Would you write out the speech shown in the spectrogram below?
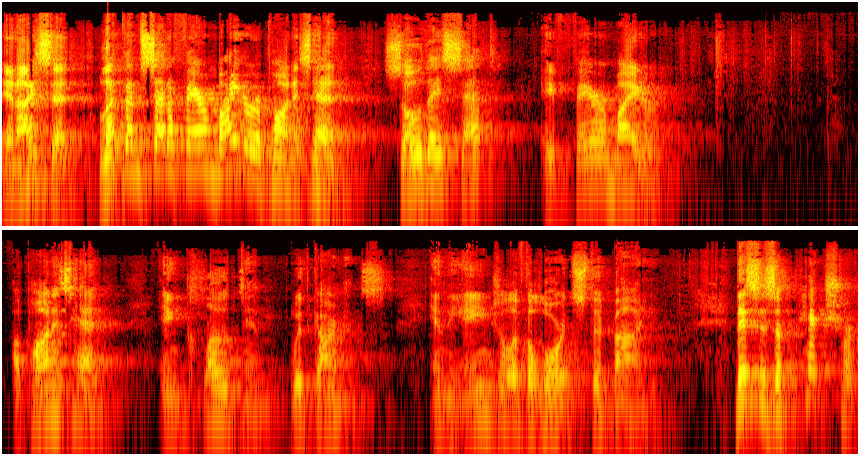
And I said, Let them set a fair mitre upon his head. So they set a fair mitre upon his head and clothed him with garments and the angel of the Lord stood by. This is a picture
